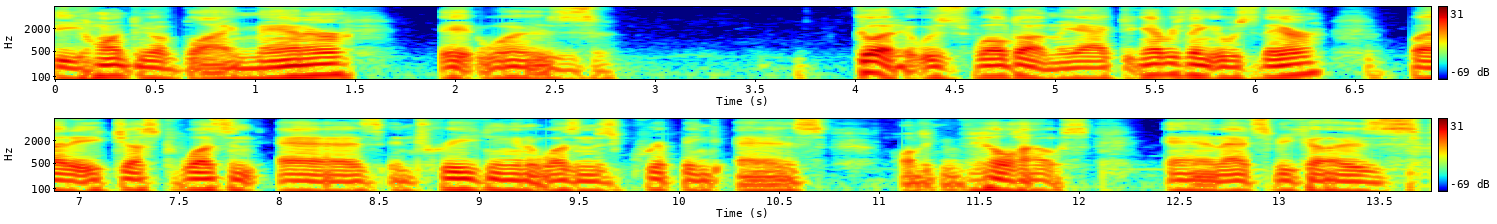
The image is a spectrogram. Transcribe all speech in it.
The Haunting of Bly Manor, it was good. It was well done. The acting, everything, it was there, but it just wasn't as intriguing and it wasn't as gripping as Haunting of Hill House and that's because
